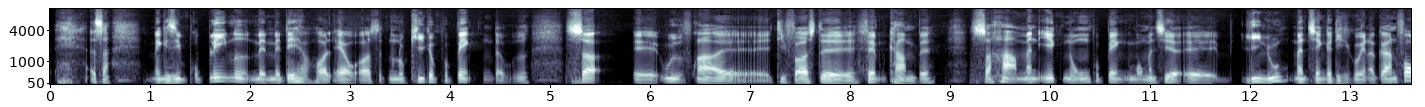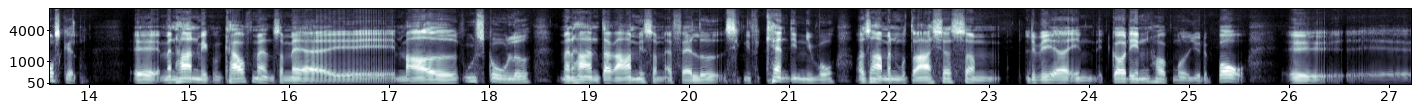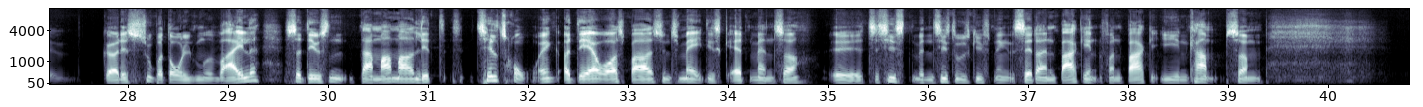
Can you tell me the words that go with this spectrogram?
altså, man kan sige, problemet med, med det her hold er jo også, at når du kigger på bænken derude, så øh, ud fra øh, de første fem kampe, så har man ikke nogen på bænken, hvor man siger, øh, lige nu, man tænker, de kan gå ind og gøre en forskel. Øh, man har en Mikko Kaufmann, som er øh, meget uskolet. Man har en Darami, som er faldet signifikant i niveau. Og så har man Modrasja, som leverer en, et godt indhop mod Jødeborg. Øh, gør det super dårligt mod Vejle. Så det er jo sådan, der er meget, meget lidt tiltro. Ikke? Og det er jo også bare symptomatisk, at man så øh, til sidst med den sidste udskiftning sætter en bak ind for en bak i en kamp, som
